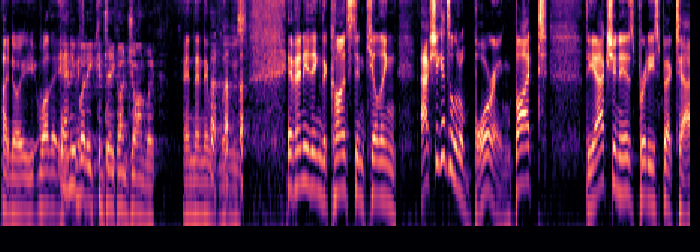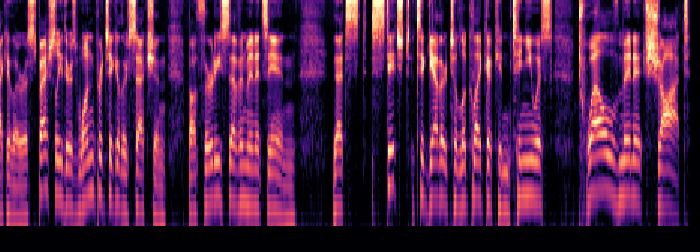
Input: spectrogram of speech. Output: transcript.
I know. Well, anybody can take on John Wick and then they would lose. if anything, the constant killing actually gets a little boring, but the action is pretty spectacular. Especially, there's one particular section, about 37 minutes in, that's stitched together to look like a continuous 12 minute shot.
